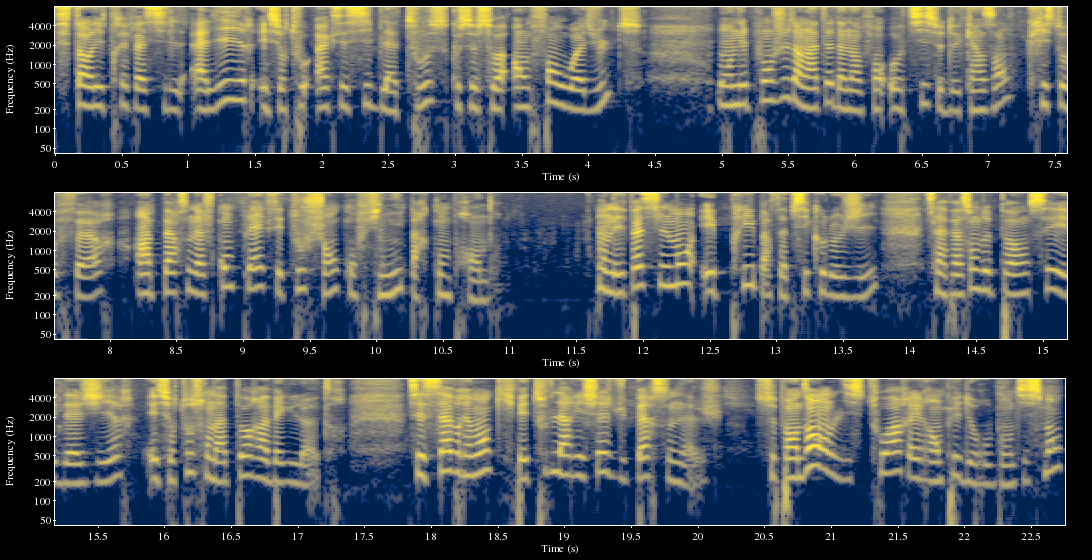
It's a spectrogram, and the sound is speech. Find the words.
C'est un livre très facile à lire et surtout accessible à tous, que ce soit enfant ou adulte. On est plongé dans la tête d'un enfant autiste de 15 ans, Christopher, un personnage complexe et touchant qu'on finit par comprendre. On est facilement épris par sa psychologie, sa façon de penser et d'agir, et surtout son apport avec l'autre. C'est ça vraiment qui fait toute la richesse du personnage. Cependant, l'histoire est remplie de rebondissements.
